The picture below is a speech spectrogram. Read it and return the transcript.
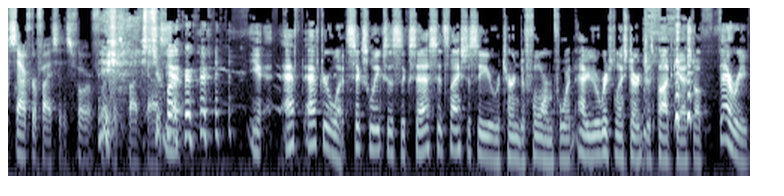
sacrifices for, for this podcast. Sure. yeah. After, after what six weeks of success, it's nice to see you return to form for what, how you originally started this podcast off very,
